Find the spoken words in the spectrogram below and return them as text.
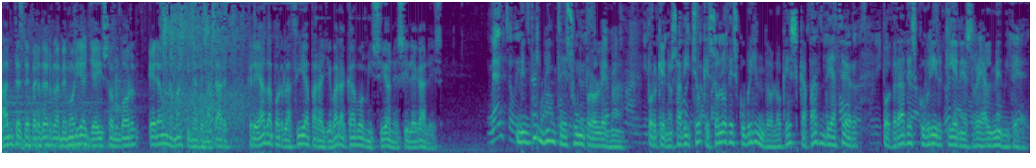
Antes de perder la memoria, Jason Bourne era una máquina de matar, creada por la CIA para llevar a cabo misiones ilegales. Mentalmente es un problema, porque nos ha dicho que solo descubriendo lo que es capaz de hacer podrá descubrir quién es realmente.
